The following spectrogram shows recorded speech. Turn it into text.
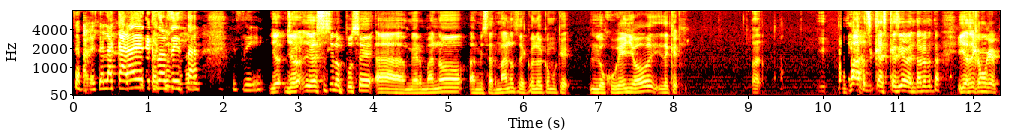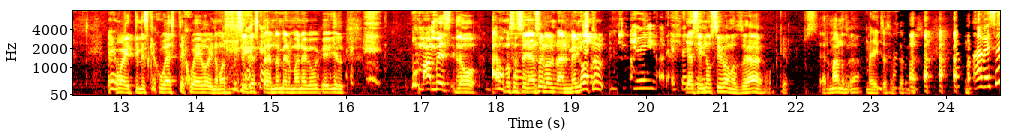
te aparece la cara del Está exorcista. Sí. Yo, yo, yo eso se lo puse a mi hermano, a mis hermanos, de acuerdo como que lo jugué yo y de que. Y papás, casi, casi aventando. Y yo así como que, eh, güey, tienes que jugar este juego. Y nomás sigue esperando a mi hermano, como que, y él, no mames. Y luego, ah, vamos a enseñárselo al, al menor. Sí, Y así nos íbamos, ¿verdad? Porque, pues, hermanos, ¿verdad? Malditos enfermos. A veces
